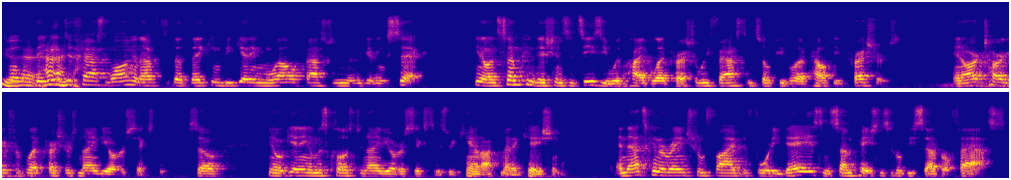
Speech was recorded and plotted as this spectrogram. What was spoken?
well, know, they how, need to fast long enough that they can be getting well faster than they're getting sick. You know, in some conditions, it's easy. With high blood pressure, we fast until people have healthy pressures and our target for blood pressure is 90 over 60. So, you know, getting them as close to 90 over 60 as we can off medication. And that's going to range from five to 40 days. In some patients, it'll be several fasts.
